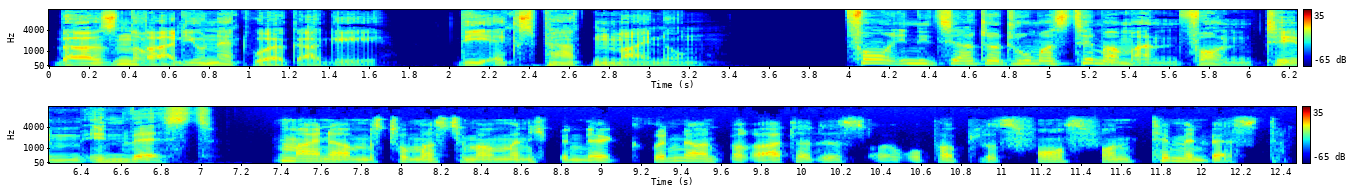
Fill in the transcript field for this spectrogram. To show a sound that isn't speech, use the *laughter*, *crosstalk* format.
Börsenradio Network AG. Die Expertenmeinung. Fondsinitiator Thomas Timmermann von Tim Invest. Mein Name ist Thomas Timmermann. Ich bin der Gründer und Berater des Europa Plus Fonds von Tim Invest.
